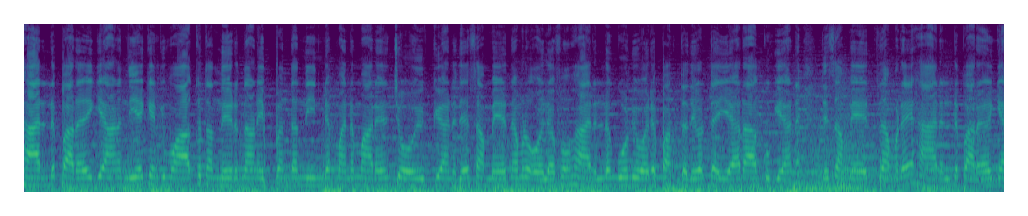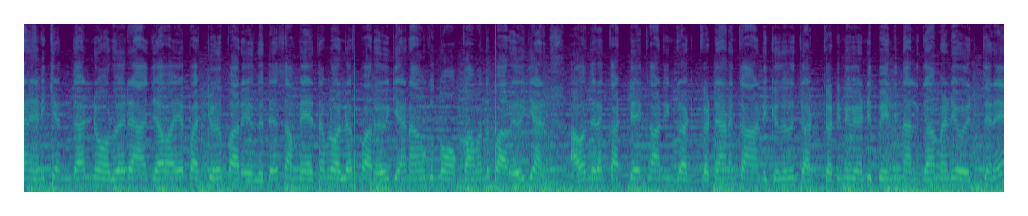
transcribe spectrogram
ഹാരഡ് പറയുകയാണ് നീയൊക്കെ എനിക്ക് വാക്ക് തന്നിരുന്നാണ്. ഇപ്പം എന്താ നിന്റെ മനം മാറിയെന്ന് ചോദിക്കുകയാണ്. ഇതേ സമയത്ത് നമ്മൾ ഒലഫും ഹാരൽഡും കൂടി ഓരോ പദ്ധതികൾ തയ്യാറാക്കുകയാണ്. ഇതേ സമയത്ത് നമ്മുടെ ഹാരൽഡ് പറയുകയാണ് എനിക്ക് എന്തായാലും നോർവേ രാജാവായ പറ്റുമെന്ന് പറയുന്നു. ഇതേ സമയത്ത് നമ്മൾ ഓലോഫ് പറയുകയാണ് നമുക്ക് നോക്കാമെന്ന് പറയുകയാണ്. അവൻ നേരെ കട്ടിയെ കാണി ഗഡ്കട്ടാണ് കാണിക്കുന്നത്. ഗഡ്കട്ടിന് വേണ്ടി ബലി നൽകാൻ വേണ്ടി ഒരുത്തനെ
